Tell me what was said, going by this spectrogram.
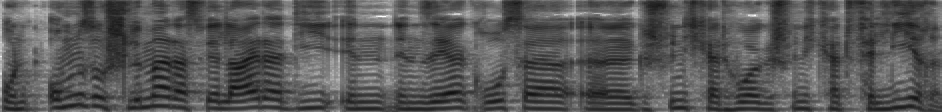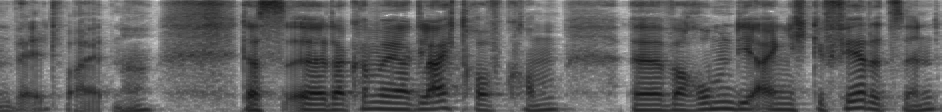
und umso schlimmer, dass wir leider die in, in sehr großer äh, Geschwindigkeit, hoher Geschwindigkeit verlieren weltweit. Ne? Das, äh, da können wir ja gleich drauf kommen, äh, warum die eigentlich gefährdet sind.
